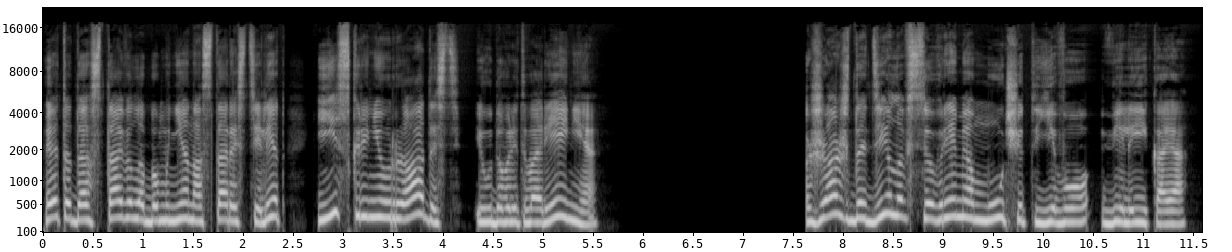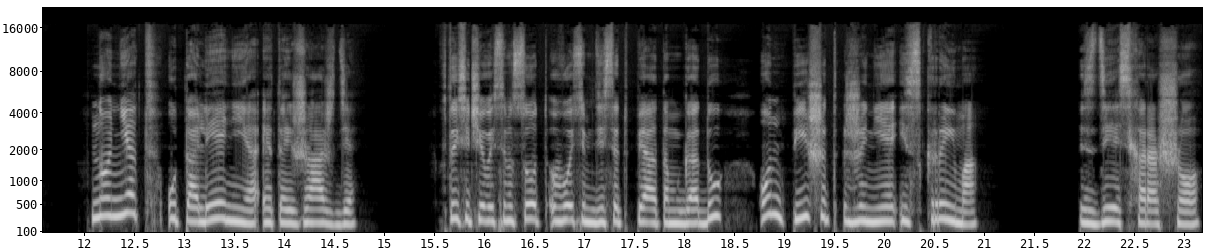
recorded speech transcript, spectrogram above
Это доставило бы мне на старости лет искреннюю радость и удовлетворение. Жажда дела все время мучит его великая. Но нет утоления этой жажде. В 1885 году он пишет жене из Крыма. «Здесь хорошо,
